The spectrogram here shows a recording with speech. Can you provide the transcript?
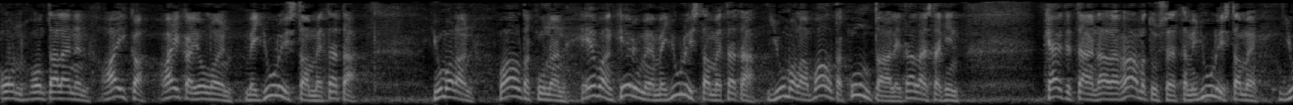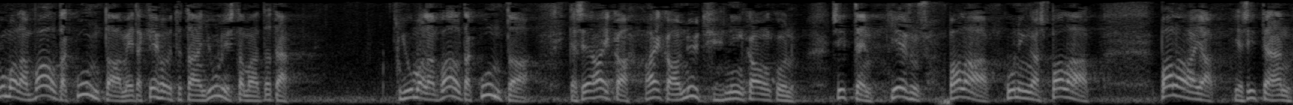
on, on tällainen aika, aika, jolloin me julistamme tätä Jumalan valtakunnan evankeliumia. Me julistamme tätä Jumalan valtakuntaa, eli tällaistakin, käytetään täällä raamatussa, että me julistamme Jumalan valtakuntaa. Meitä kehoitetaan julistamaan tätä Jumalan valtakuntaa. Ja se aika, aika on nyt niin kauan kuin sitten Jeesus palaa, kuningas palaa, palaa ja, ja sitten hän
